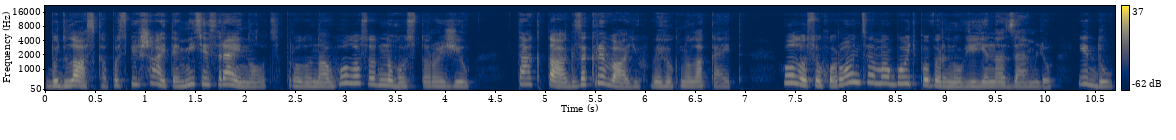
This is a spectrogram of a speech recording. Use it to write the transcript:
Будь ласка, поспішайте, місіс Рейнолдс, пролунав голос одного з сторожів. Так, так, закриваю. вигукнула Кейт. Голос охоронця, мабуть, повернув її на землю. Іду.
